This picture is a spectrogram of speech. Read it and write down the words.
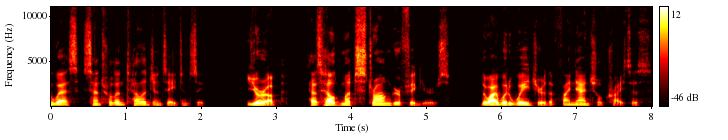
U.S. Central Intelligence Agency. Europe has held much stronger figures, though I would wager the financial crisis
